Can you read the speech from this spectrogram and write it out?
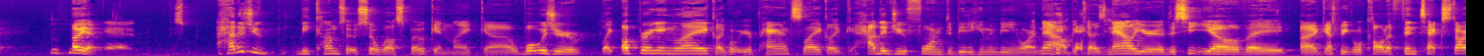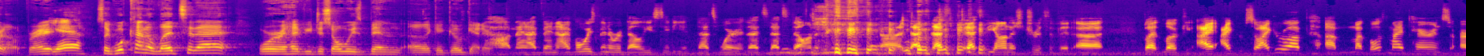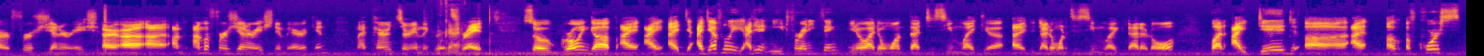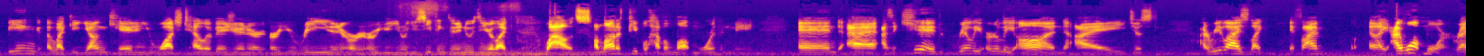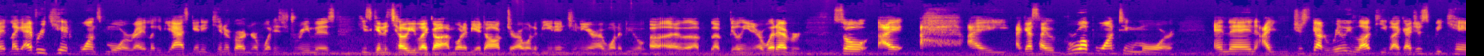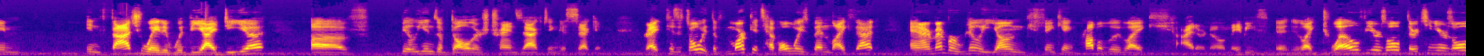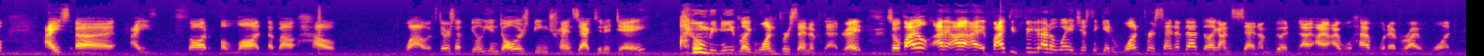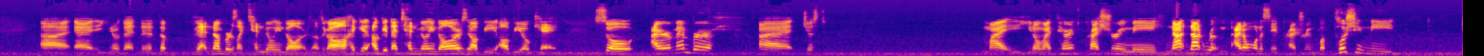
oh yeah. Yeah. how did you become so so well spoken like uh, what was your like upbringing like like what were your parents like like how did you form to be the human being you are now because now you're the ceo of a uh, i guess we will call it a fintech startup right Yeah. so like what kind of led to that or have you just always been uh, like a go-getter Oh man, I've been I've always been a rebellious idiot. That's where that's that's the honest. uh, that, that's that's the honest truth of it. Uh, but look, I, I so I grew up. Uh, my, both my parents are first generation. Are, uh, I'm, I'm a first generation American. My parents are immigrants, Okay. right? So growing up, I, I, I, I definitely I didn't need for anything. You know, I don't want that to seem like uh, I, I don't want it to seem like that at all. But I did. Uh, I of, of course, being like a young kid, and you watch television or, or you read, and, or, or you, you know you see things in the news, and you're like, wow, it's, a lot of people have a lot more than me. And uh, as a kid, really early on, I just I realized like if I'm like I want more, right? Like every kid wants more, right? Like if you ask any kindergartner what his dream is, he's going to tell you like oh, I want to be a doctor, I want to be an engineer, I want to be a, a, a billionaire, whatever. So I I I guess I grew up wanting more, and then I just got really lucky. Like I just became infatuated with the idea of billions of dollars transacting a second, right? Because it's always the markets have always been like that. And I remember really young thinking, probably like I don't know, maybe uh, like 12 years old, 13 years old. I uh, I thought a lot about how, wow, if there's a billion dollars being transacted a day, I only need like one percent of that, right? So if I, I, I if I could figure out a way just to get one percent of that, like I'm set, I'm good. I, I will have whatever I want. Uh, uh, you know that the, the, that number is like ten million dollars. I was like, oh, I'll get I'll get that ten million dollars and I'll be I'll be okay. So I remember uh, just my you know my parents pressuring me not not I don't want to say pressuring but pushing me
